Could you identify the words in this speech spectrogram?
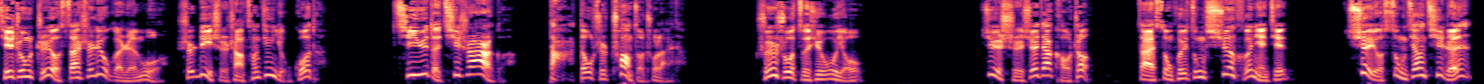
其中只有三十六个人物是历史上曾经有过的，其余的七十二个大都是创作出来的，纯属子虚乌有。据史学家考证，在宋徽宗宣和年间，确有宋江七人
